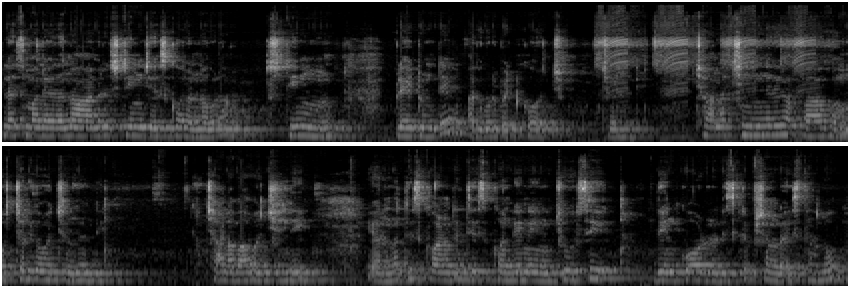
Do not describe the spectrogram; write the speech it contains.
ప్లస్ మనం ఏదైనా ఆవిరి స్టీమ్ చేసుకోవాలన్నా కూడా స్టీమ్ ప్లేట్ ఉంటే అది కూడా పెట్టుకోవచ్చు. చూడండి. చాలా చిన్నదిగా బాగా ముచ్చటగా వచ్చిందండి. చాలా బాగా వచ్చింది. ఎవరైనా తీసుకోవాలంటే తీసుకోండి. నేను చూసి దీని కోడ్ డిస్క్రిప్షన్లో ఇస్తాను.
